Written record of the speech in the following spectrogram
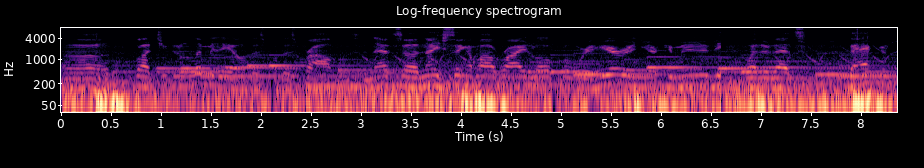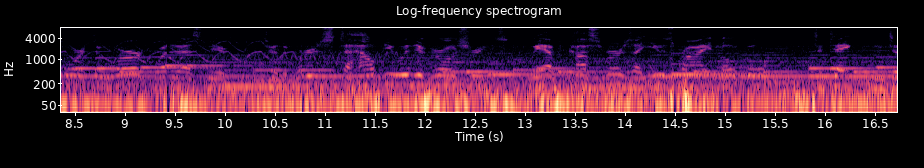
Uh, but you can eliminate all this this problems, and that's a nice thing about Ride Local. We're here in your community, whether that's back and forth to work, whether that's to, your, to the to help you with your groceries. We have customers that use Ride Local to take them to,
